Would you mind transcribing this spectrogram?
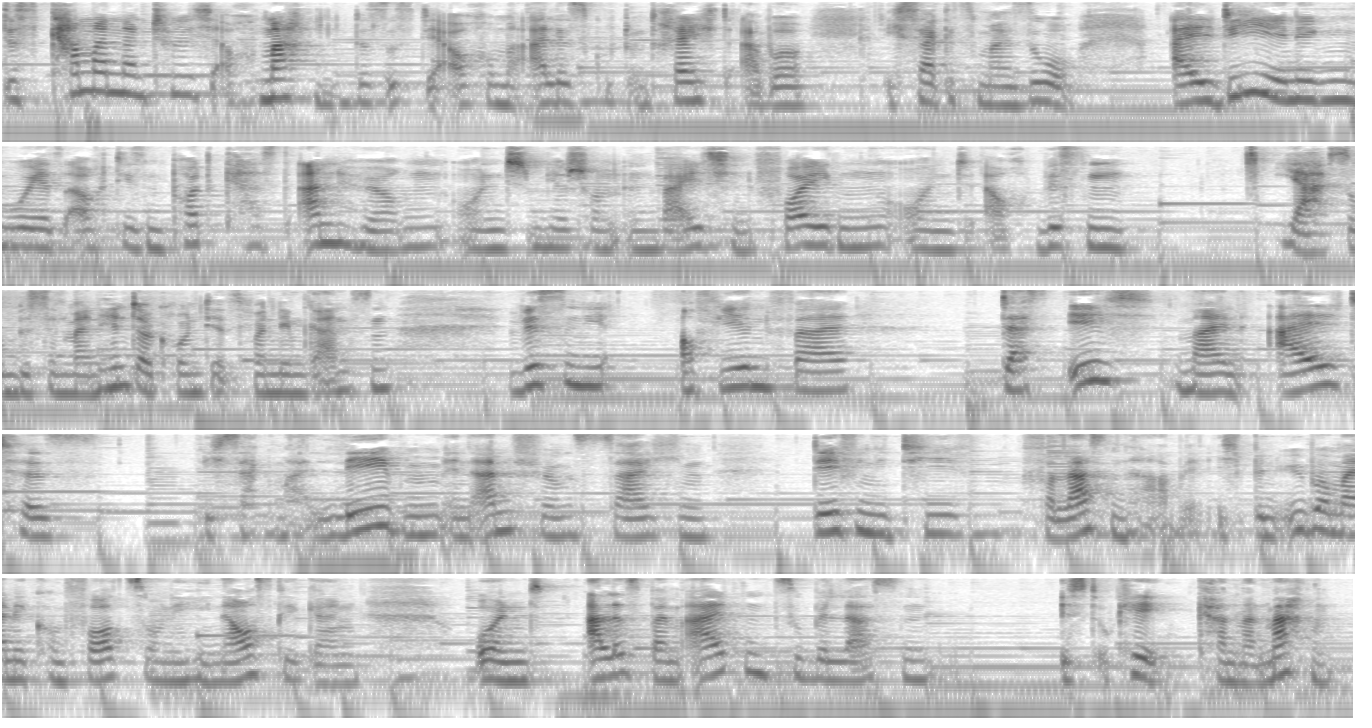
das kann man natürlich auch machen. Das ist ja auch immer alles gut und recht. Aber ich sage jetzt mal so, all diejenigen, wo jetzt auch diesen Podcast anhören und mir schon ein Weilchen folgen und auch wissen, ja, so ein bisschen mein Hintergrund jetzt von dem Ganzen, wissen auf jeden Fall, dass ich mein altes, ich sag mal, Leben in Anführungszeichen definitiv verlassen habe. Ich bin über meine Komfortzone hinausgegangen und alles beim Alten zu belassen, ist okay, kann man machen,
